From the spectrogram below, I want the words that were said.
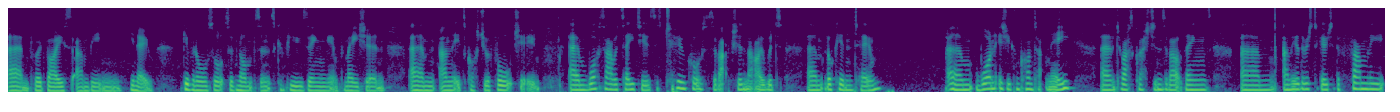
um, for advice and been, you know, given all sorts of nonsense, confusing information um, and it's cost you a fortune. Um, what I would say to you is there's two courses of action that I would um, look into. Um, one is you can contact me um, to ask questions about things, um, and the other is to go to the Family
